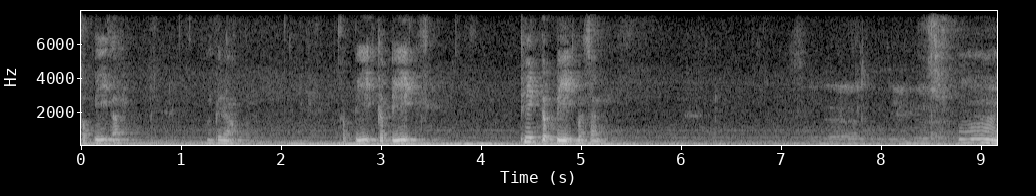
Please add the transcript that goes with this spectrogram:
กะปิอะ มันพี่น้องกะปิกะปิพริกกะปิมาสั่นอืม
